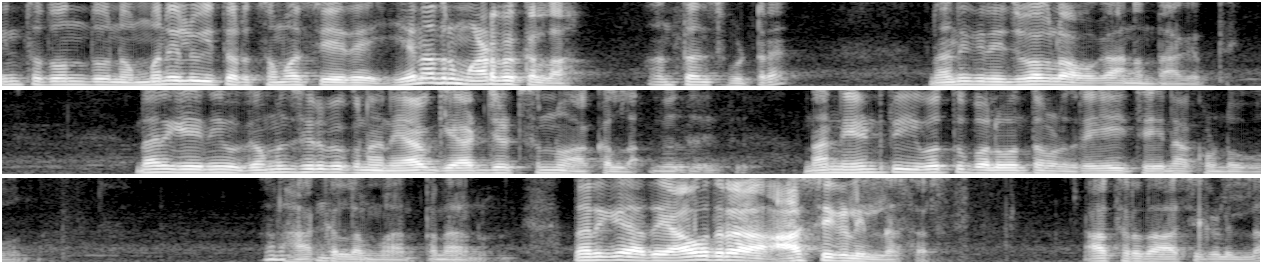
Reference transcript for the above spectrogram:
ಇಂಥದ್ದೊಂದು ನಮ್ಮನೇಲೂ ಈ ಥರದ ಸಮಸ್ಯೆ ಇದೆ ಏನಾದರೂ ಮಾಡಬೇಕಲ್ಲ ಅಂತ ಅನ್ಸ್ಬಿಟ್ರೆ ನನಗೆ ನಿಜವಾಗ್ಲೂ ಅವಾಗ ಆನಂದ ಆಗುತ್ತೆ. ನನಗೆ ನೀವು ಗಮನಿಸಿರಬೇಕು ನಾನು ಯಾವ ಗ್ಯಾಡ್ಜೆಟ್ಸನ್ನು ಹಾಕಲ್ಲ. ಗೊತ್ತಾಯ್ತು. ನನ್ನ ಹೆಂಡ್ತಿ ಇವತ್ತು ಬಲವಂತ ಮಾಡಿದ್ರೆ ಏ ಚೈನ್ ಹಾಕೊಂಡು ಹೋಗು ಅಂತ. ನಾನು ಹಾಕಲ್ಲಮ್ಮ ಅಂತ ನಾನು. ನನಗೆ ಅದು ಯಾವುದರ ಆಸೆಗಳಿಲ್ಲ ಸರ್. ಆ ಥರದ ಆಸೆಗಳಿಲ್ಲ.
